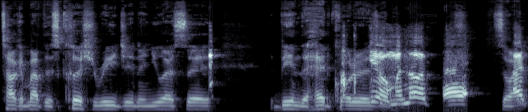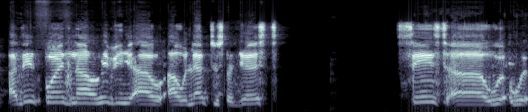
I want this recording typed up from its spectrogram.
talking about this Kush region in USA being the headquarters. Yeah, my lord. Uh, so at, at, this point now, maybe I, I would like to suggest since uh, we, we,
